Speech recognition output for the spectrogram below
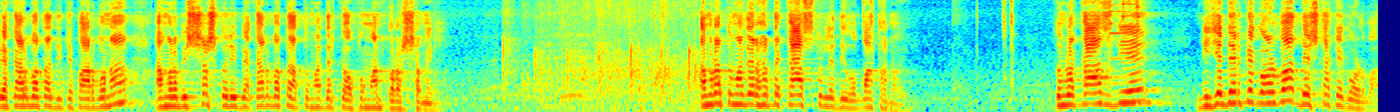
বেকার বাতা দিতে পারব না। আমরা বিশ্বাস করি বেকার ভাতা তোমাদেরকে অপমান করার সামিল। আমরা তোমাদের হাতে কাজ তুলে দিব বাতা নয়। তোমরা কাজ দিয়ে নিজেদেরকে গড়বা, দেশটাকে গড়বা।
